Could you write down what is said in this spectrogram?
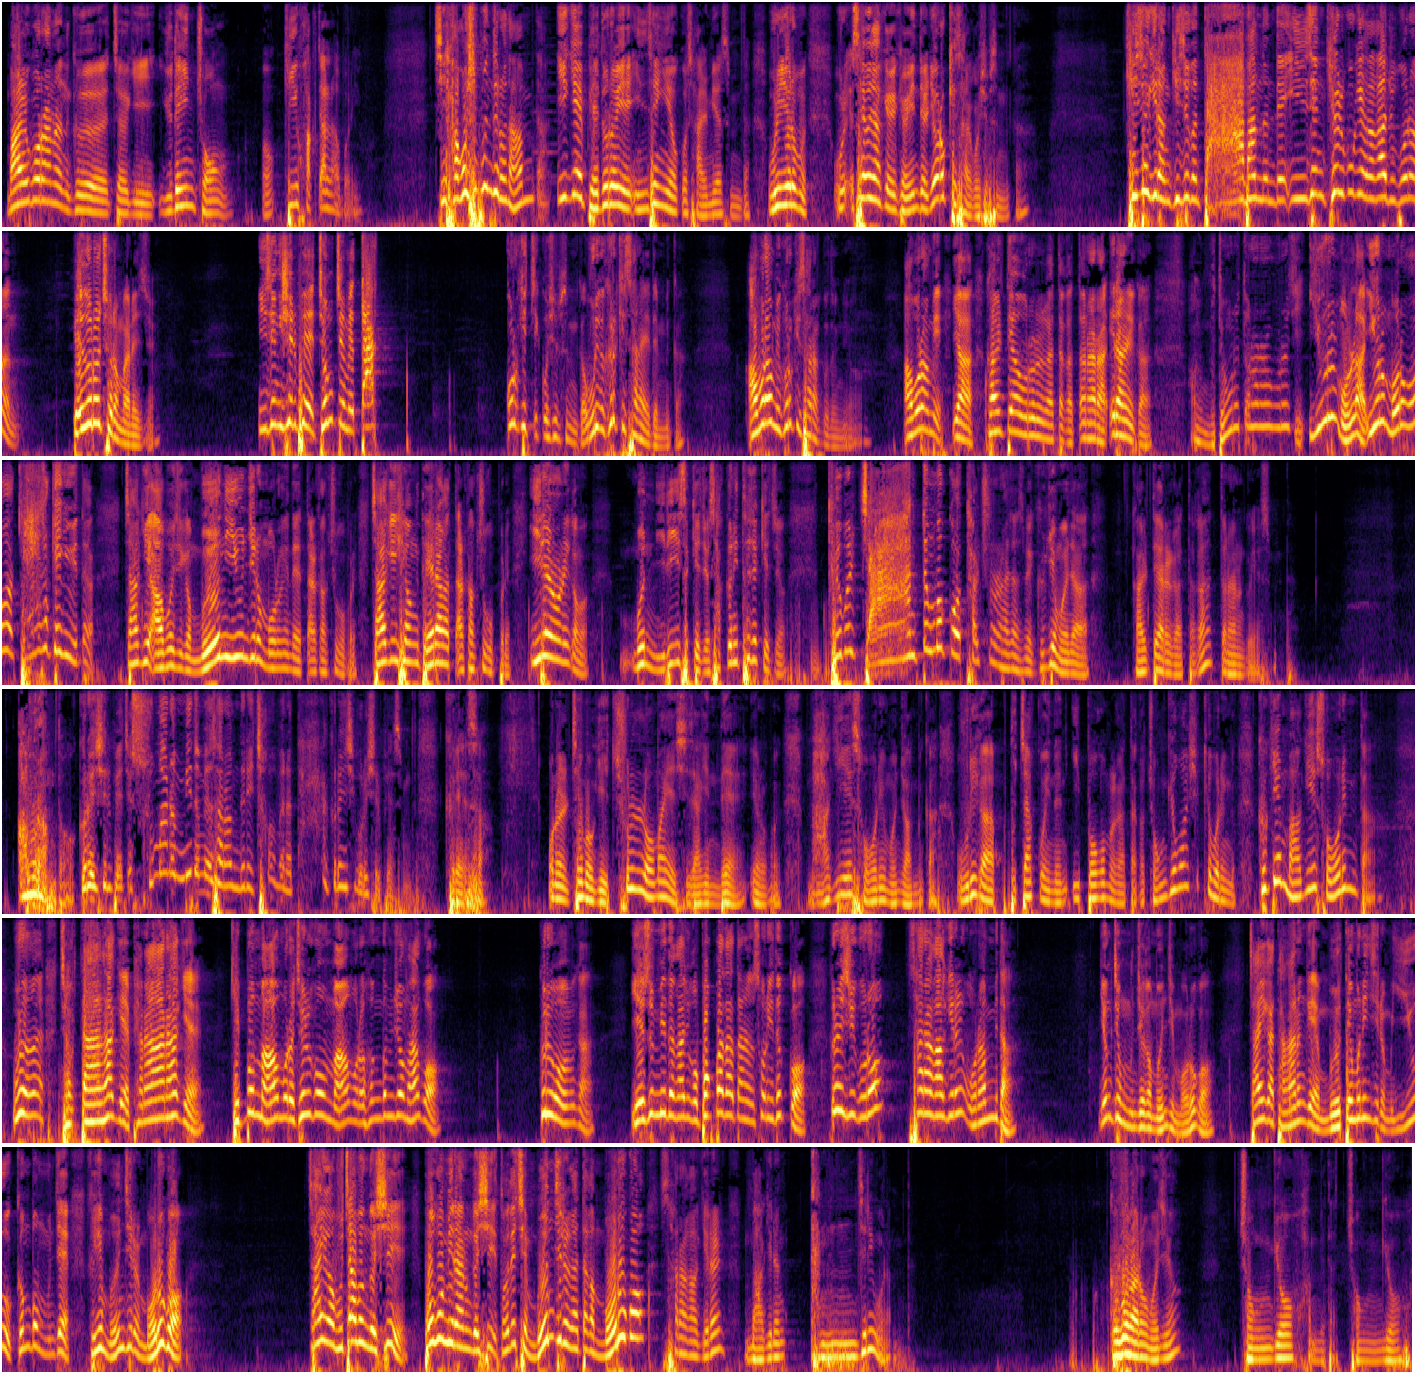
말고라는 그 저기 유대인 종 어? 귀확 잘라버리고 지 하고 싶은 대로 다 합니다. 이게 베드로의 인생이었고 삶이었습니다. 우리 여러분, 우리 세원학교 교인들 이렇게 살고 싶습니까? 기적이란 기적은 다 봤는데 인생 결국에 가가지고는 베드로처럼 말이죠. 인생 실패 정점에 딱 그렇게 찍고 싶습니까? 우리가 그렇게 살아야 됩니까? 아브라함이 그렇게 살았거든요. 아브라함이 야 갈대아 우르를 갖다가 떠나라 이러니까 아, 뭐 때문에 떠나라고 그러지? 이유를 몰라. 이유를 모르고 계속 계기고 있다가 자기 아버지가 뭔 이유인지는 모르겠는데 딸깍 죽어버려. 자기 형 데라가 딸깍 죽어버려. 이래 놓으니까 뭐, 뭔 일이 있었겠죠. 사건이 터졌겠죠. 겁을 잔뜩 먹고 탈출을 하지 않습니까? 그게 뭐냐. 갈대아를 갖다가 떠나는 거였습니다. 아브람도 그런 실패했죠. 수많은 믿음의 사람들이 처음에는 다 그런 식으로 실패했습니다. 그래서 오늘 제목이 출로마의 시작인데 여러분 마귀의 소원이 뭔지 압니까? 우리가 붙잡고 있는 이 복음을 갖다가 종교화 시켜버린 거 그게 마귀의 소원입니다. 우리가 적당하게 편안하게 기쁜 마음으로 즐거운 마음으로 헌금 좀 하고 그리고 뭡니까? 예수 믿어가지고 복 받았다는 소리 듣고 그런 식으로 살아가기를 원합니다. 영적 문제가 뭔지 모르고 자기가 당하는 게 뭐 때문인지를 뭐 이유, 근본 문제, 그게 뭔지를 모르고 자기가 붙잡은 것이 복음이라는 것이 도대체 뭔지를 갖다가 모르고 살아가기를 마귀는 간절히 원합니다. 그게 바로 뭐지요? 종교화입니다. 종교화.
